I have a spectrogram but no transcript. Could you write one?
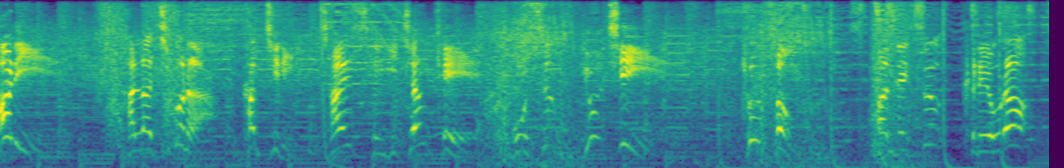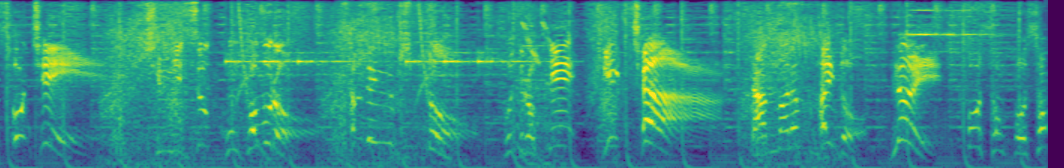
발휘. 갈라지거나 각질이 잘 생기지 않게 보습 유지. 효성 스판덱스 크레오라 소재. 심리스 공법으로 360도 부드럽게 1차 땀 많은 팔도 늘 뽀송뽀송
